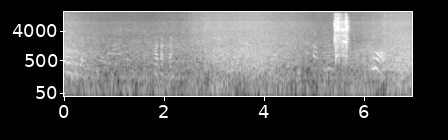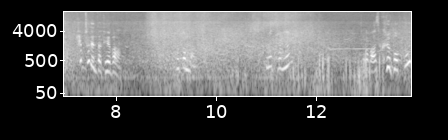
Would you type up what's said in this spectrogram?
여러분들. 바닷가. 우와, 캡처된다, 대박. 잠깐만. 그렇다면, 제가 마스크를 벗고,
